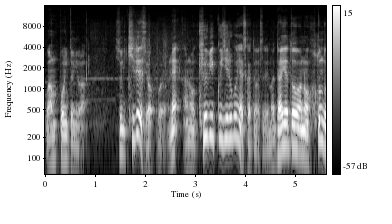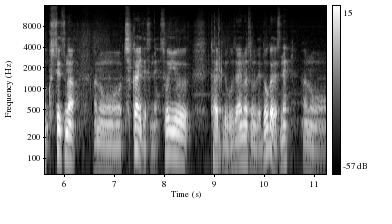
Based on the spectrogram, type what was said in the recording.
ワンポイントには非常に綺麗ですよ。これね。あのキュービック15には使ってますので、まあ、ダイヤとあのほとんど屈折があの近いですね。そういうタイプでございますのでどうかですね。あの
